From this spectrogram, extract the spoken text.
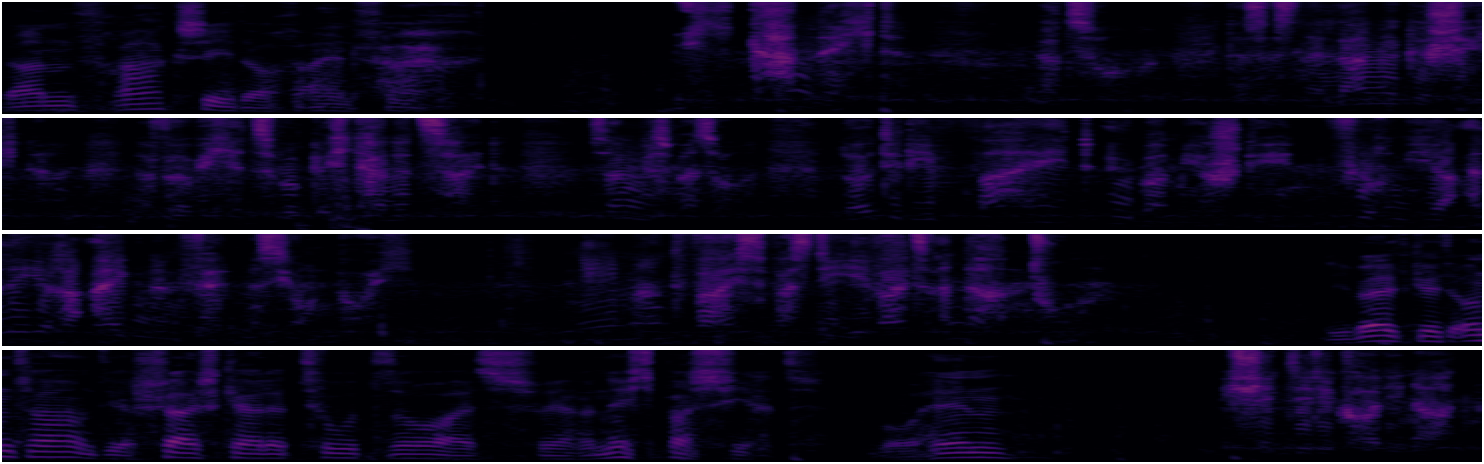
Dann frag sie doch einfach. Ich kann nicht. Hör zu, das ist eine lange Geschichte. Dafür habe ich jetzt wirklich keine Zeit. Sagen wir es mal so. Leute, die weit über mir stehen, führen hier alle ihre eigenen Feldmissionen durch. Niemand weiß, was die jeweils anderen tun. Die Welt geht unter und ihr Scheißkerle tut so, als wäre nichts passiert. Wohin? Ich schicke dir die Koordinaten.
